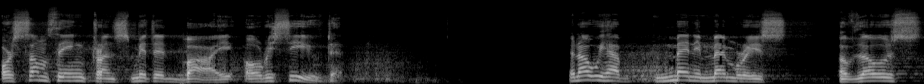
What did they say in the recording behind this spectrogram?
or something transmitted by or received. You know, we have many memories of those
